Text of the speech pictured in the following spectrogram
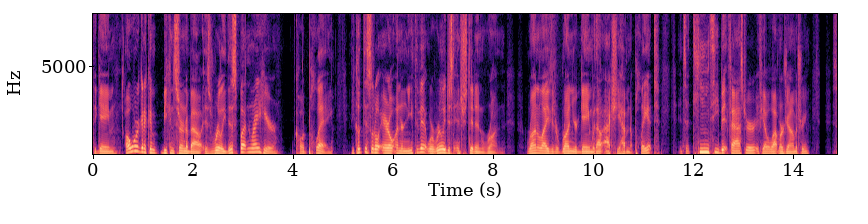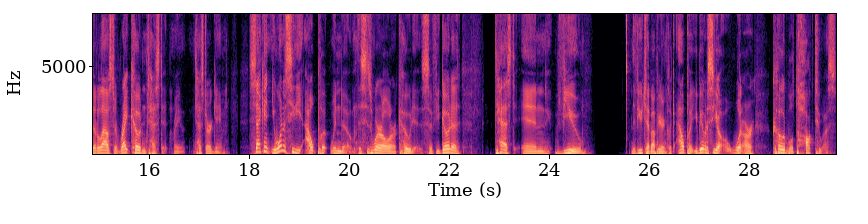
the game. All we're going to be concerned about is really this button right here called play. If you click this little arrow underneath of it, we're really just interested in run. Run allows you to run your game without actually having to play it. It's a teensy bit faster if you have a lot more geometry. So it allows us to write code and test it, right? Test our game. Second, you want to see the output window. This is where all our code is. So if you go to test and view, the view tab up here and click output, you'll be able to see uh, what our code will talk to us.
